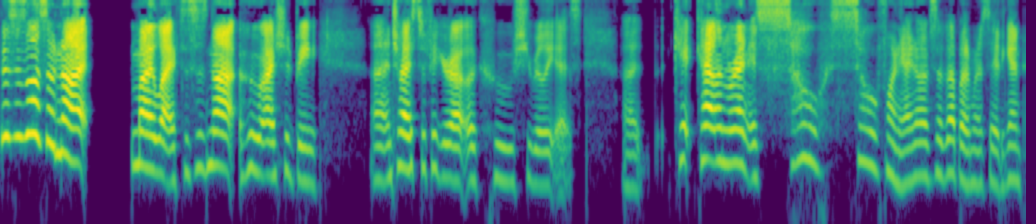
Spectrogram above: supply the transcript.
this is also not my life. This is not who I should be. Uh, and tries to figure out like who she really is. Uh, Caitlin Moran is so so funny. I know I've said that, but I'm going to say it again.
